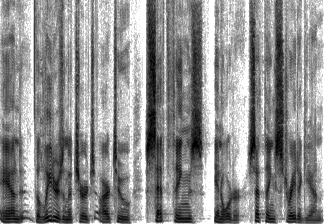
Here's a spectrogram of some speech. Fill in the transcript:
And the leaders in the church are to set things in order, set things straight again,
